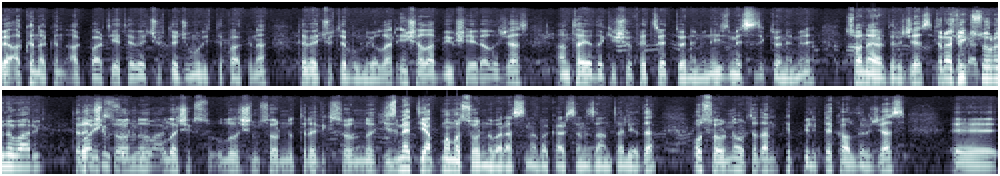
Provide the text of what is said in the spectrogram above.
Ve akın akın AK Parti'ye teveccühte, Cumhur İttifakı'na teveccühte bulunuyorlar. İnşallah Büyükşehir'i alacağız. Antalya'daki şu fetret dönemini, hizmetsizlik dönemini sona erdireceğiz. Trafik İlçelerde- sorunu var, Trafik ulaşım sorunu, sorunu var. ulaşık, ulaşım sorunu, trafik sorunu, hizmet yapmama sorunu var aslına bakarsanız Antalya'da. O sorunu ortadan hep birlikte kaldıracağız. Ee,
